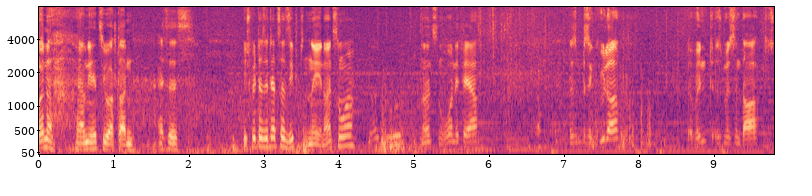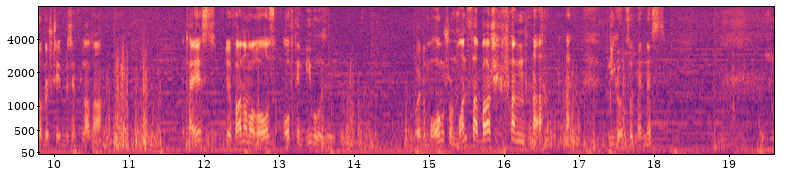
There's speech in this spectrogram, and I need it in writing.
Freunde, wir haben die Hitze überstanden. Es ist, wie spät ist es jetzt? 17, nee, 19 Uhr? 19 Uhr ungefähr. Es ist ein bisschen kühler. Der Wind ist ein bisschen da, die Sonne steht ein bisschen flacher. Das heißt, wir fahren nochmal raus auf den Bibosee. Heute Morgen schon Monsterbarsch gefangen haben. Nico zumindest. So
